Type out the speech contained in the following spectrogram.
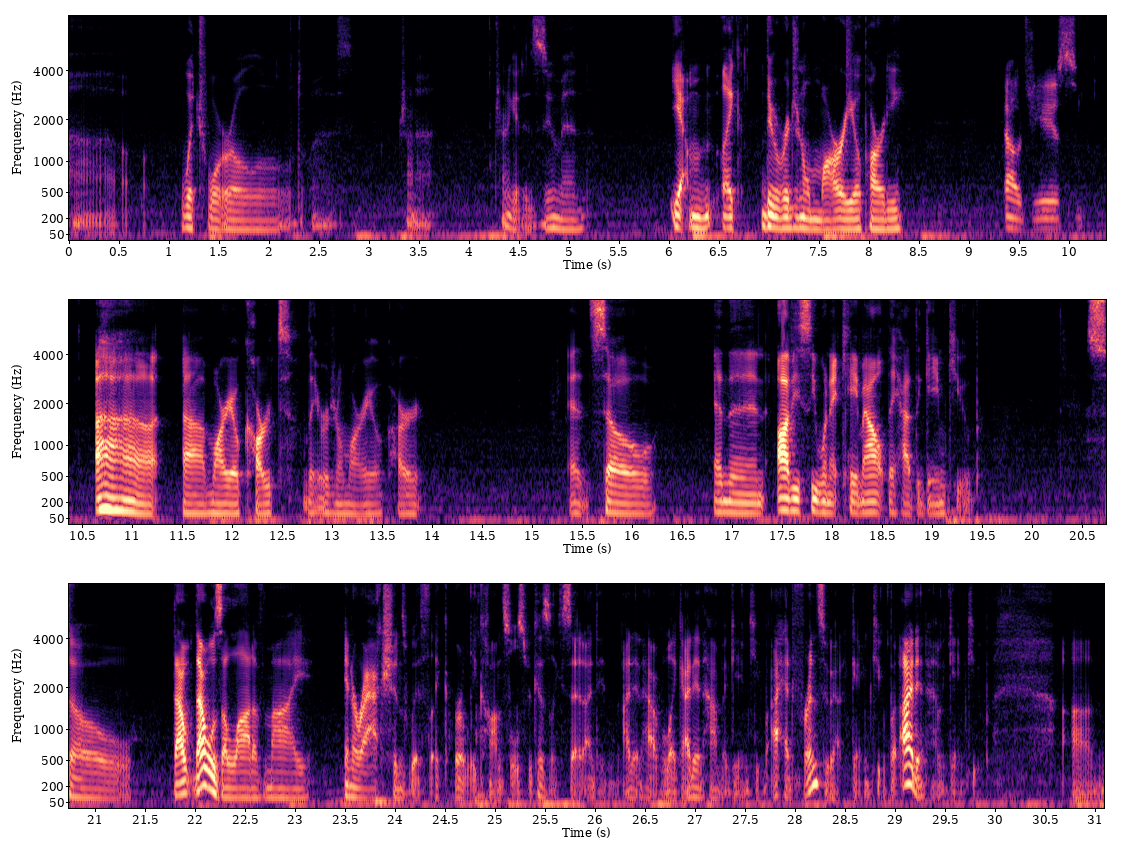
Uh, which world was? I'm trying to trying to get a zoom in. Yeah, m- like the original Mario Party. Oh jeez. Uh, uh, Mario Kart, the original Mario Kart. And so, and then obviously when it came out, they had the GameCube. So that that was a lot of my interactions with like early consoles because like I said I didn't I didn't have like I didn't have a GameCube. I had friends who had a GameCube, but I didn't have a GameCube. Um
